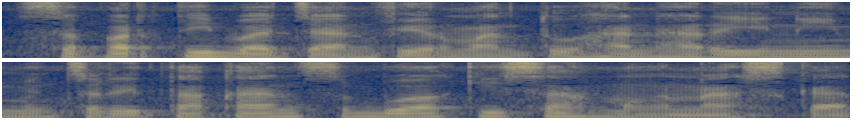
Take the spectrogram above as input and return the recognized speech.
Seperti bacaan firman Tuhan hari ini menceritakan sebuah kisah mengenaskan.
